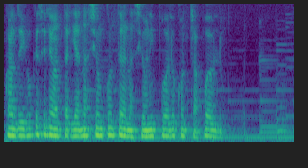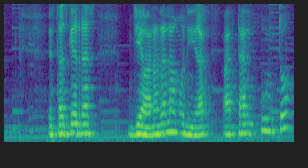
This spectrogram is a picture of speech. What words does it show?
cuando dijo que se levantaría nación contra nación y pueblo contra pueblo. Estas guerras llevarán a la humanidad a tal punto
